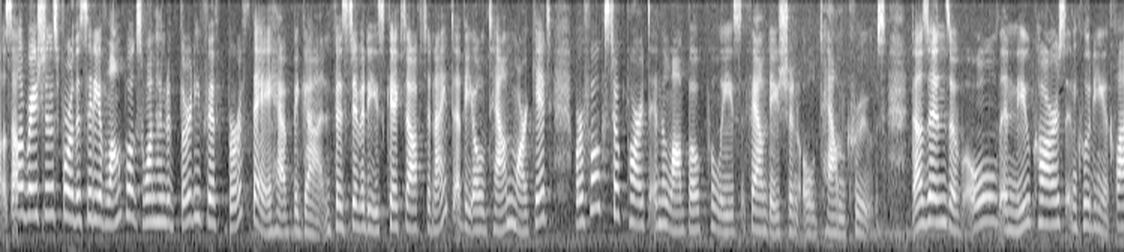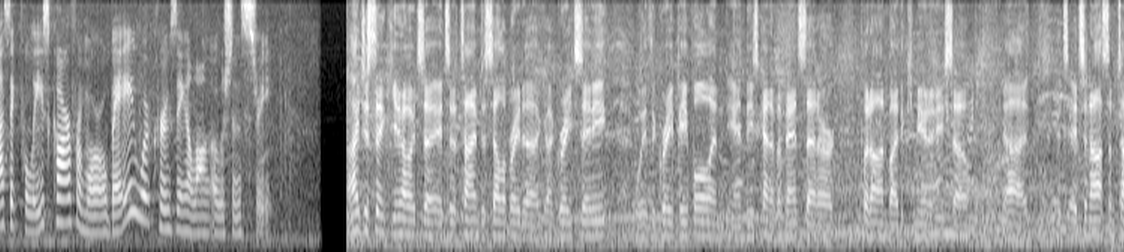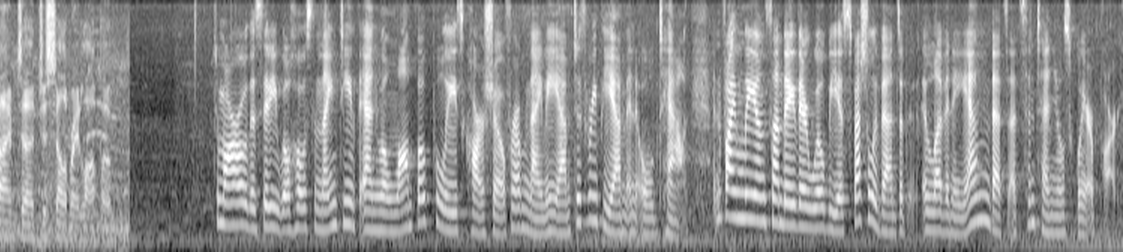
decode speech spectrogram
Well, celebrations for the city of Lompoc's 135th birthday have begun. Festivities kicked off tonight at the Old Town Market, where folks took part in the Lompoc Police Foundation Old Town Cruise. Dozens of old and new cars, including a classic police car from Morro Bay, were cruising along Ocean Street. I just think you know it's a it's a time to celebrate a, a great city with great people and, and these kind of events that are put on by the community. So uh, it's it's an awesome time to just celebrate Lompoc. Tomorrow, the city will host the 19th annual Lompoc Police Car Show from 9 a.m. to 3 p.m. in Old Town. And finally, on Sunday, there will be a special event at 11 a.m. That's at Centennial Square Park.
